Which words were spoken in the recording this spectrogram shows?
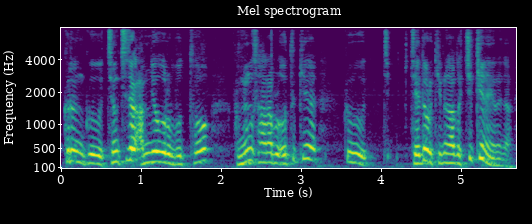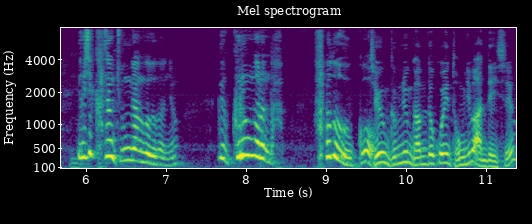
그런 그 정치적 압력으로부터 금융 산업을 어떻게 그 지- 제대로 기능하도록 지켜내느냐 이것이 가장 중요한 거거든요. 그 그런 거는 하- 하나도 없고 지금 금융 감독권이 독립 안 돼 있어요?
